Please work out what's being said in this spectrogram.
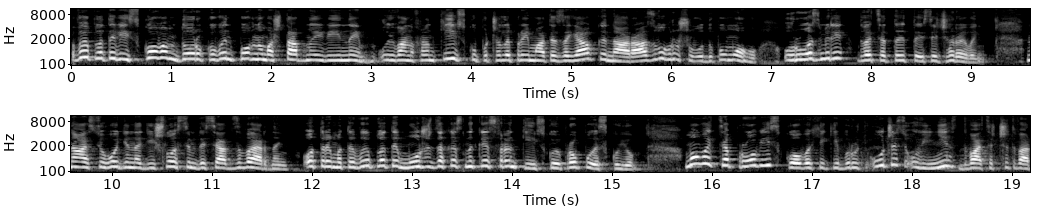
Виплати військовим до роковин повномасштабної війни у Івано-Франківську почали приймати заявки на разову грошову допомогу у розмірі 20 тисяч гривень. На сьогодні надійшло 70 звернень. Отримати виплати можуть захисники з франківською пропискою. Мовиться про військових, які беруть участь у війні з 24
